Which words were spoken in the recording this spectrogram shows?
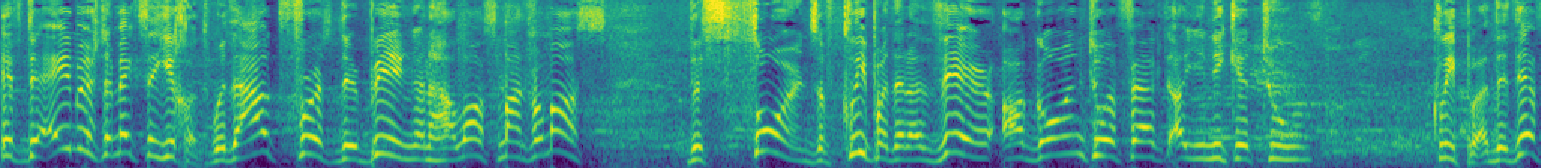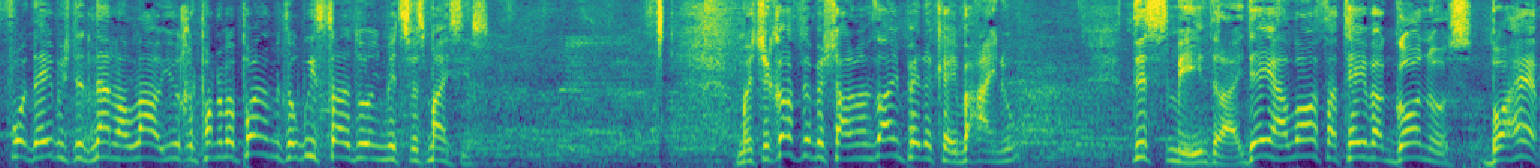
If the Abish that makes a yichud, without first there being an halas man from us, the thorns of klippa that are there are going to affect a yinika to klippa. And therefore the Abish did not allow yichud panim upon until we started doing mitzvahs maisias. This means that bohem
